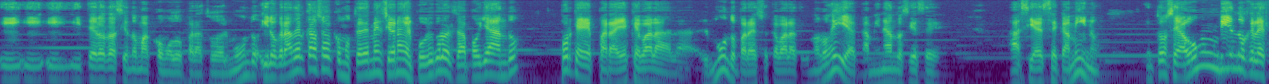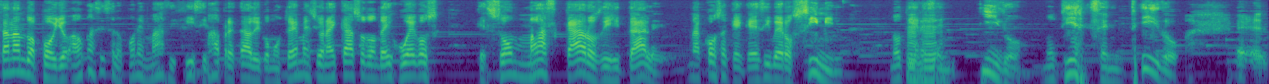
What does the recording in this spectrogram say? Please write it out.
y, te lo está haciendo más cómodo para todo el mundo. Y lo grande del caso es, como ustedes mencionan, el público lo está apoyando, porque para ahí es que va el mundo, para eso es que va la tecnología, caminando hacia ese, hacia ese camino. Entonces, aún viendo que le están dando apoyo, aún así se lo pone más difícil, más apretado. Y como ustedes mencionan, hay casos donde hay juegos que son más caros digitales. Una cosa que, es inverosímil. No tiene sentido. No tiene sentido. Eh,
